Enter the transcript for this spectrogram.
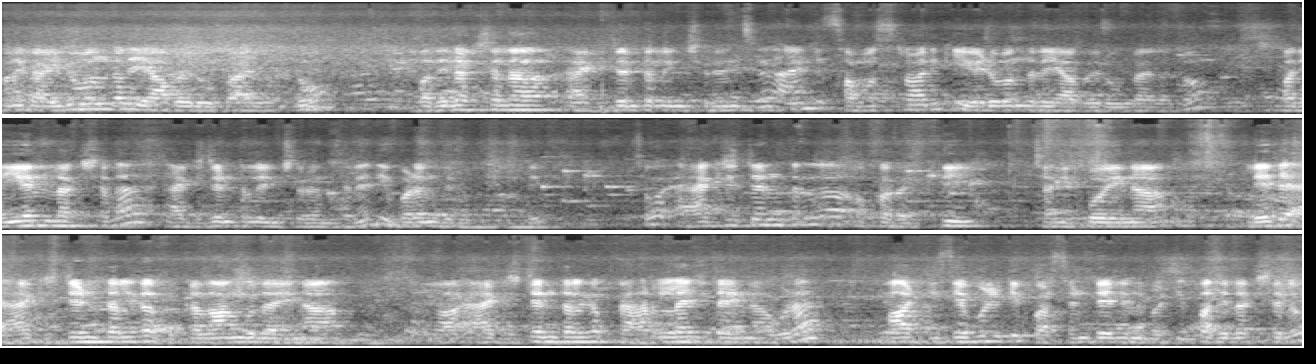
మనకి ఐదు వందల యాభై రూపాయలతో పది లక్షల యాక్సిడెంటల్ ఇన్సూరెన్స్ అండ్ సంవత్సరానికి ఏడు వందల యాభై రూపాయలతో పదిహేను లక్షల యాక్సిడెంటల్ ఇన్సూరెన్స్ అనేది ఇవ్వడం జరుగుతుంది. సో యాక్సిడెంటల్గా ఒక వ్యక్తి చనిపోయినా లేదా యాక్సిడెంటల్గా వికలాంగులైనా యాక్సిడెంటల్గా ప్యారలైజ్డ్ అయినా కూడా ఆ డిజబిలిటీ పర్సంటేజ్ని బట్టి పది లక్షలు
